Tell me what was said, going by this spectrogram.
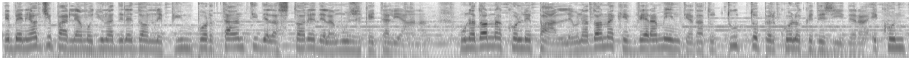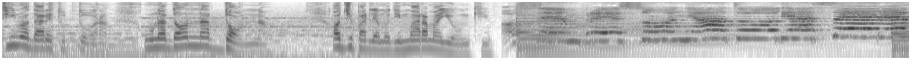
Ebbene, oggi parliamo di una delle donne più importanti della storia della musica italiana. Una donna con le palle, una donna che veramente ha dato tutto per quello che desidera e continua a dare tuttora. Una donna donna. Oggi parliamo di Mara Maionchi. Ho sempre sognato di essere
